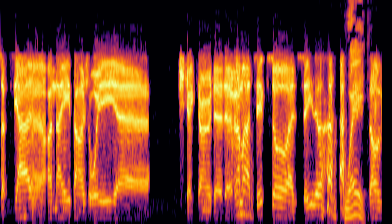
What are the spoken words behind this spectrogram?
social, honnête, enjoué. Euh, je suis quelqu'un de, de romantique, ça, elle le sait, là. Oui. Donc,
